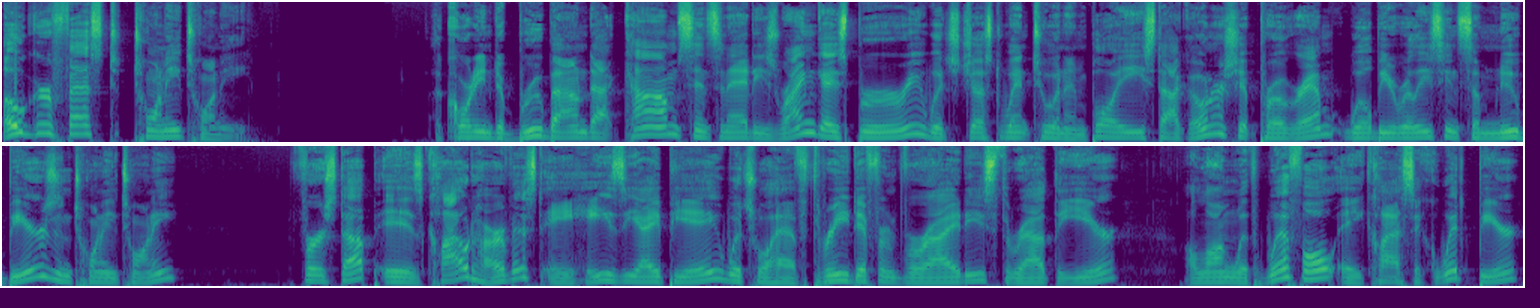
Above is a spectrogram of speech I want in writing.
ogrefest2020. According to brewbound.com, Cincinnati's Rhinegeist Brewery, which just went to an employee stock ownership program, will be releasing some new beers in 2020. First up is Cloud Harvest, a hazy IPA, which will have three different varieties throughout the year, along with Wiffle, a classic wit beer,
